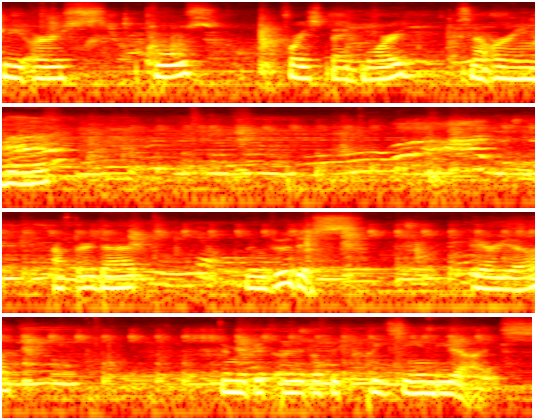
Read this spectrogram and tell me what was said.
JR's tools for his pegboard. It's now arranging it. After that, we'll do this area to make it a little bit pleasing in the eyes.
